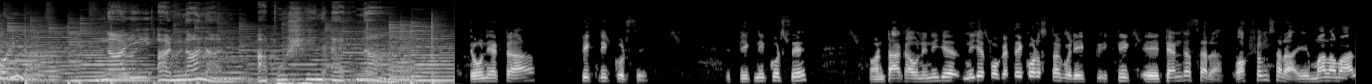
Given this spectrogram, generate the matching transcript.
করি না। নারী আর নানান আপোষহীন এক নাম। উনি একটা পিকনিক করছে। পিকনিক করছে কারণ টাকা উনি নিজের নিজের পকেট থেকে খরচটা করে এই পিকনিক টেন্ডার ছাড়া অকশন ছাড়া এই মালামাল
